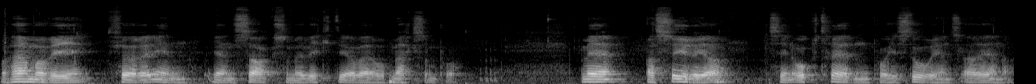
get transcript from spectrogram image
Og her må vi føre inn en sak som er viktig å være oppmerksom på. Med Asyria sin opptreden på historiens arena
